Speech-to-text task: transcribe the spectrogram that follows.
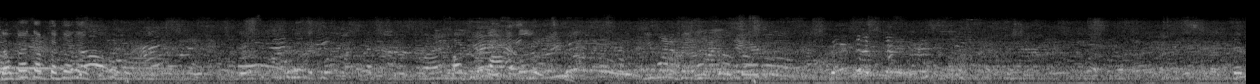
Don't back up, don't back up. I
